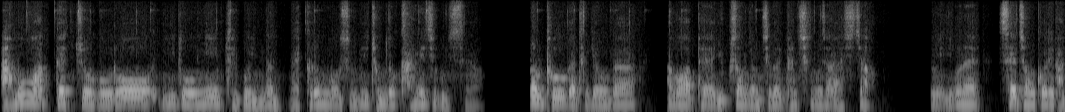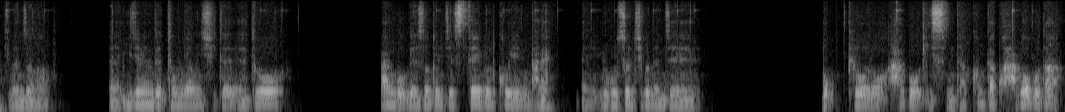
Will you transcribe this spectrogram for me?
암호화폐 쪽으로 이동이 되고 있는 네, 그런 모습이 좀 더 강해지고 있어요. 트럼프 같은 경우가 암호화폐 육성 정책을 펼치는 거잘 아시죠? 그 이번에 새 정권이 바뀌면서 예, 이재명 대통령 시대에도 한국에서도 이제 스테이블 코인 발행 네, 이것을 지금 현재 목표로 하고 있습니다. 그러니까 과거보다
